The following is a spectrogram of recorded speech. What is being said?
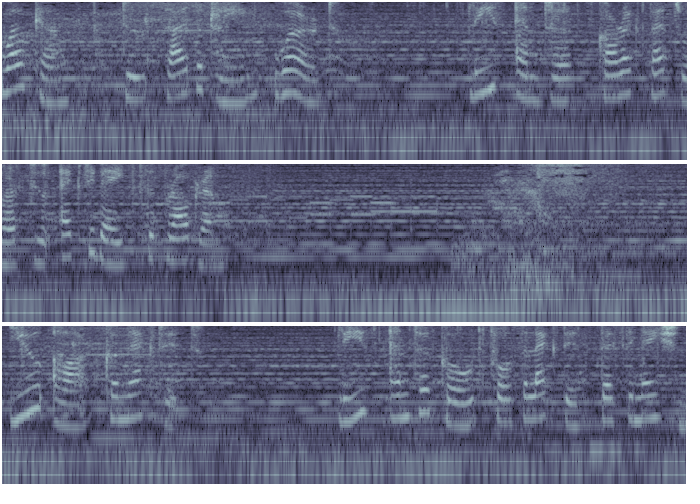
Welcome to Cyber Dream World. Please enter correct password to activate the program. You are connected. Please enter code for selected destination.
